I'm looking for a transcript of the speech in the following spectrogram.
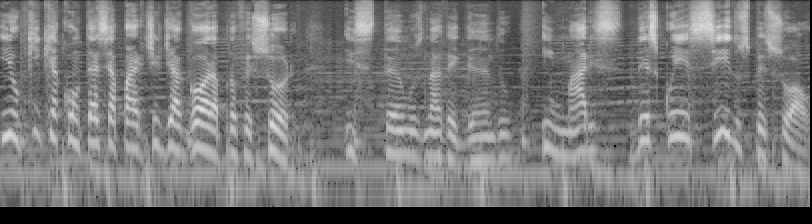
E o que, que acontece a partir de agora, professor? Estamos navegando em mares desconhecidos, pessoal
